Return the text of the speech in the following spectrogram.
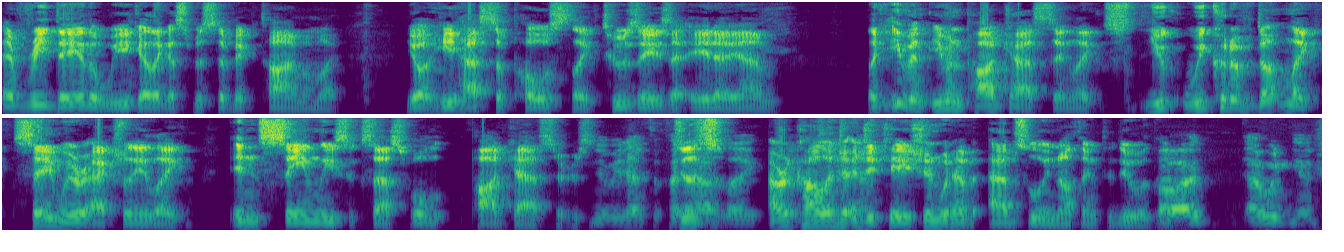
every day of the week at like a specific time. I'm like, yo, he has to post like Tuesdays at eight a.m. Like even even podcasting, like you, we could have done like say we were actually like insanely successful podcasters. Yeah, we'd have to put Just out like Our college Yeah. education would have absolutely nothing to do with it. Oh, I, I wouldn't give.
